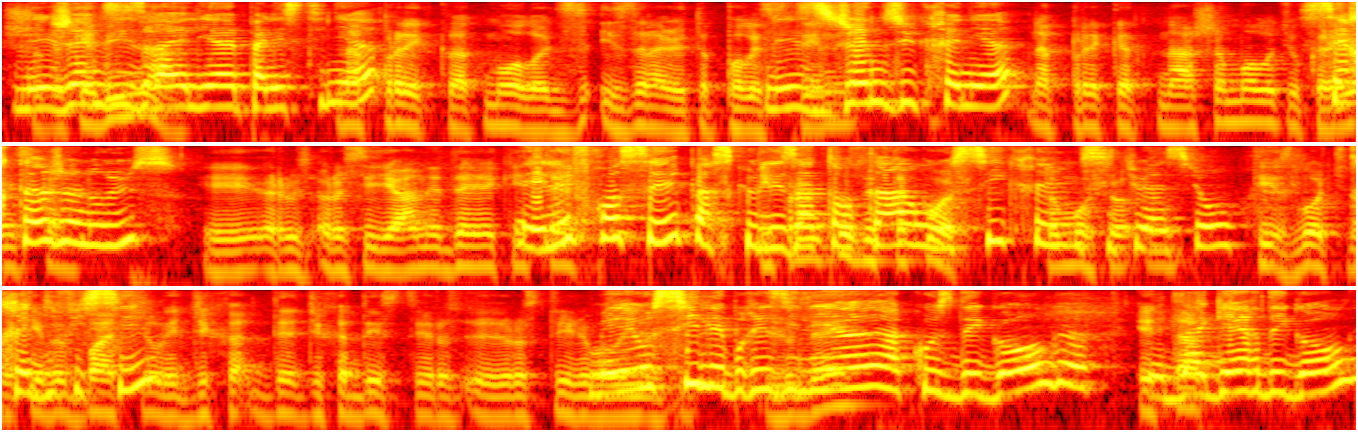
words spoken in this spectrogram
що Les таке війна. palestiniens, Наприклад, молодь з Ізраїлю та Палестини. les jeunes ukrainiens, наприклад, наша молодь українська. certains jeunes russes і росіяни деякі. et les. Français parce que les attentats ont aussi créé une situation ті злочини, які ви бачили, де джихадисти розстрілювали. Mais aussi les людей. Brésiliens à cause des gangs Et et de la t'as- guerre des gangs.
